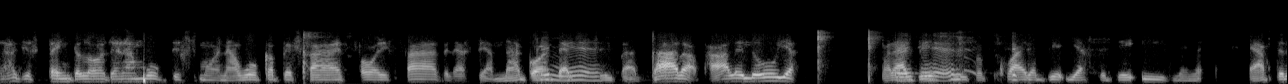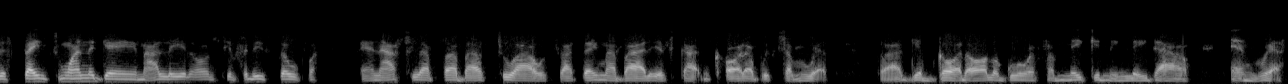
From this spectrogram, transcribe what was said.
I just thank the Lord that I'm woke this morning. I woke up at five forty five and I said I'm not going back to sleep. I got up. Hallelujah. But I did sleep up quite a bit yesterday evening. After the Saints won the game, I laid on Tiffany's sofa and I slept for about two hours. So I think my body has gotten caught up with some rest. So I give God all the glory for making me lay down and rest.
